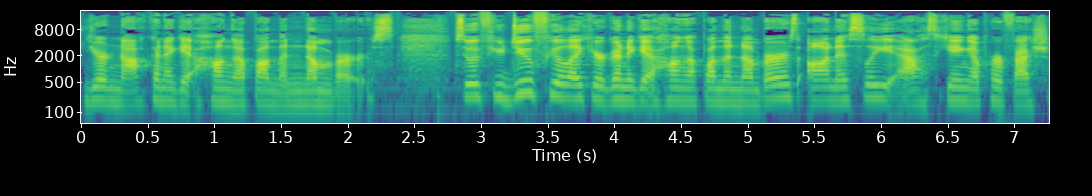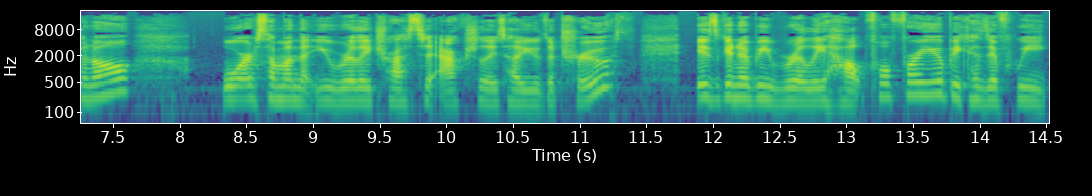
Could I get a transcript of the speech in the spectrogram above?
you're not going to get hung up on the numbers. So, if you do feel like you're going to get hung up on the numbers, honestly, asking a professional or someone that you really trust to actually tell you the truth is going to be really helpful for you because if we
